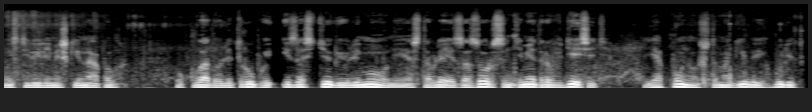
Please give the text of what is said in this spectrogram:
Мы стелили мешки на пол, укладывали трупы и застегивали молнии, оставляя зазор сантиметров в десять. Я понял, что могила их будет,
